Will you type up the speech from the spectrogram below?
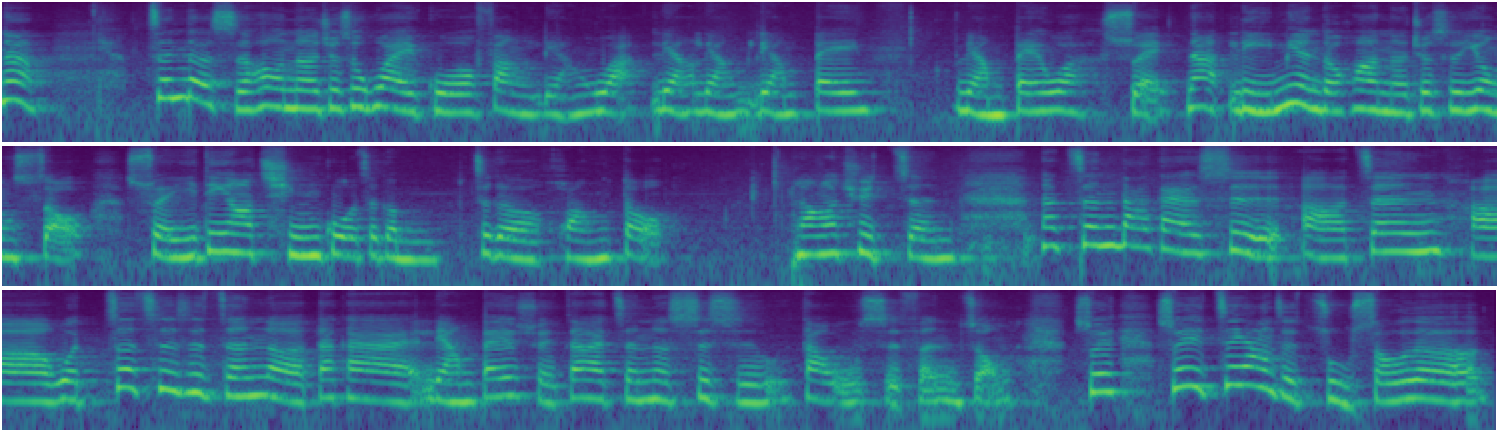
那蒸的时候呢，就是外锅放两碗两两两杯两杯哇水，那里面的话呢，就是用手水一定要清过这个这个黄豆。然后去蒸，那蒸大概是啊蒸啊，我这次是蒸了大概两杯水，大概蒸了四十到五十分钟，所以所以这样子煮熟的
